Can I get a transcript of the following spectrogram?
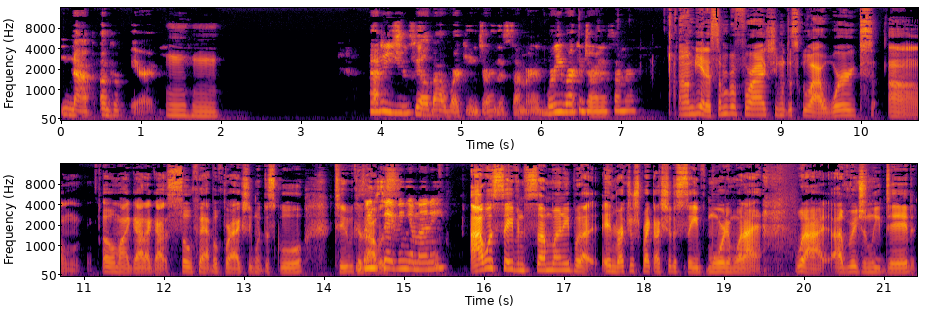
not unprepared. Mm-hmm. How did you feel about working during the summer? Were you working during the summer? Um, yeah, the summer before I actually went to school, I worked. Um, oh my god, I got so fat before I actually went to school too because Were I was saving your money? I was saving some money, but in retrospect, I should have saved more than what I what I originally did.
